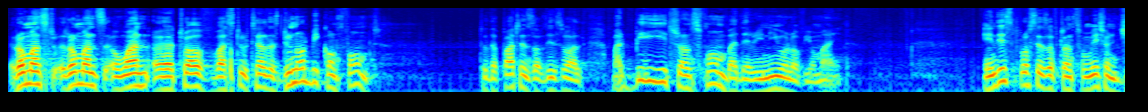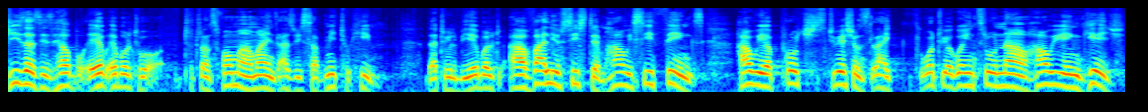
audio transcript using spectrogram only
Romans, Romans 1 uh, 12, verse 2 tells us, Do not be conformed to the patterns of this world, but be ye transformed by the renewal of your mind. In this process of transformation, Jesus is help, able to, to transform our minds as we submit to Him. That we'll be able to, our value system, how we see things, how we approach situations like what we are going through now, how we engage,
